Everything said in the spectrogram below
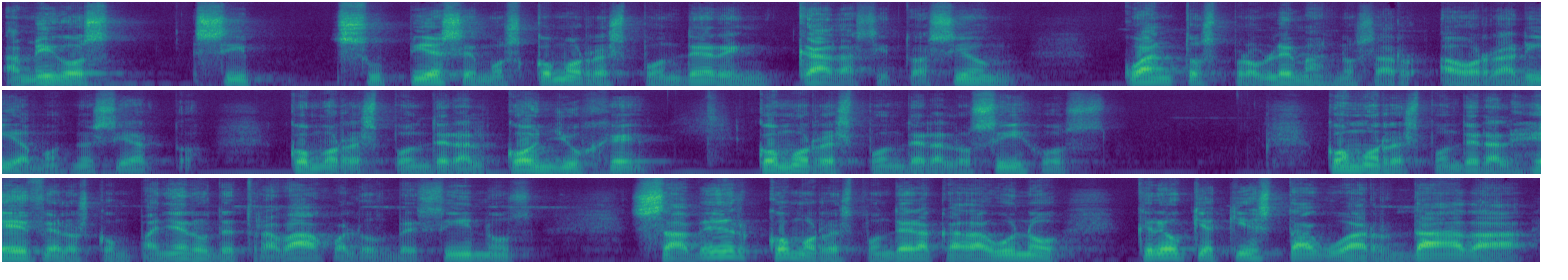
Amigos, si supiésemos cómo responder en cada situación, cuántos problemas nos ahorraríamos, ¿no es cierto? Cómo responder al cónyuge, cómo responder a los hijos, cómo responder al jefe, a los compañeros de trabajo, a los vecinos, saber cómo responder a cada uno, creo que aquí está guardada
